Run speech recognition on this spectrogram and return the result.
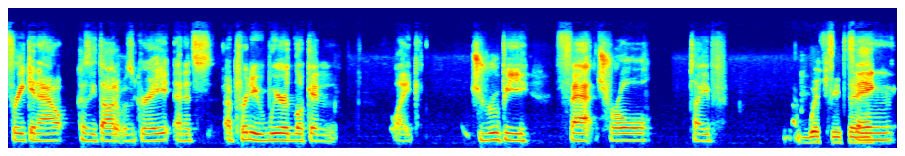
freaking out because he thought it was great, and it's a pretty weird looking, like droopy, fat troll type Witchy thing. thing.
